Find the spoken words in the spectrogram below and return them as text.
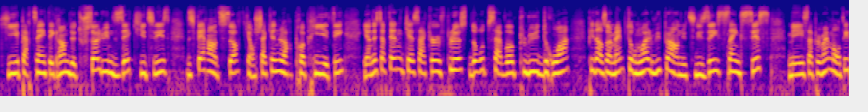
qui est partie intégrante de tout ça. Lui me disait qu'il utilise différentes sortes qui ont chacune leur propriété. Il y en a certaines que ça curve plus, d'autres ça va plus droit. Puis dans un même tournoi, lui peut en utiliser 5 6, mais ça peut même monter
